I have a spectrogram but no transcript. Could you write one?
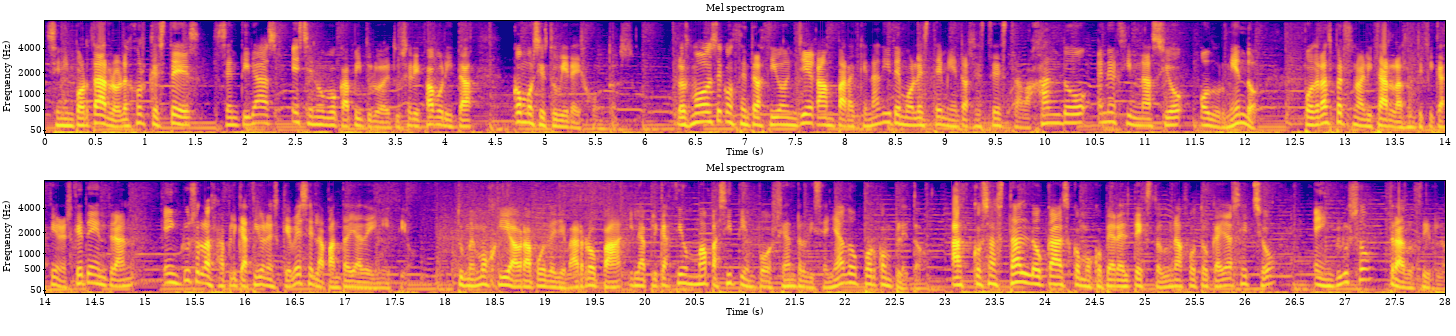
Sin importar lo lejos que estés, sentirás ese nuevo capítulo de tu serie favorita como si estuvierais juntos. Los modos de concentración llegan para que nadie te moleste mientras estés trabajando, en el gimnasio o durmiendo. Podrás personalizar las notificaciones que te entran e incluso las aplicaciones que ves en la pantalla de inicio. Tu Memoji ahora puede llevar ropa y la aplicación Mapas y Tiempo se han rediseñado por completo. Haz cosas tan locas como copiar el texto de una foto que hayas hecho e incluso traducirlo.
